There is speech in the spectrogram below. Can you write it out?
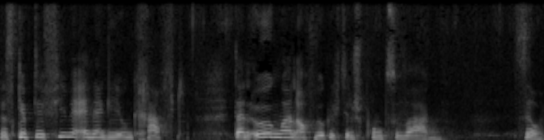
das gibt dir viel mehr Energie und Kraft, dann irgendwann auch wirklich den Sprung zu wagen. So,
